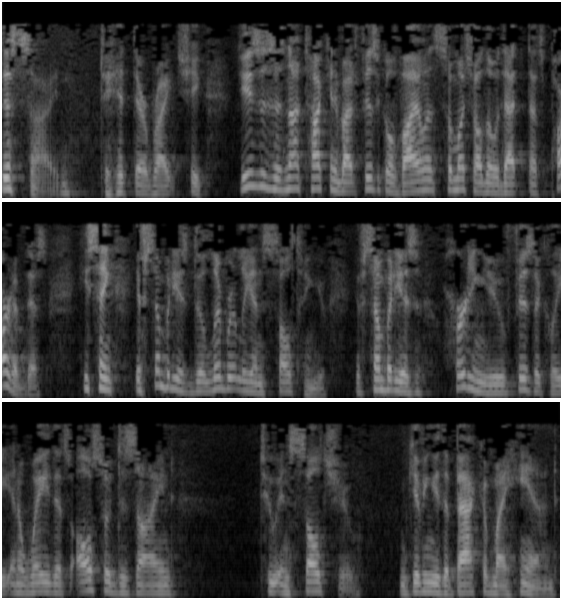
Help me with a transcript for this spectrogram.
this side to hit their right cheek. Jesus is not talking about physical violence so much, although that, that's part of this. He's saying if somebody is deliberately insulting you, if somebody is hurting you physically in a way that's also designed to insult you, I'm giving you the back of my hand.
